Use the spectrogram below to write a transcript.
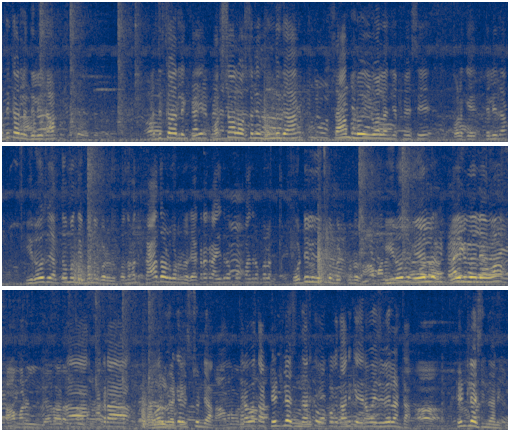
అధికారులకు తెలియదా అధికారులకి వర్షాలు వస్తున్నాయి ముందుగా షాపులు ఇవ్వాలని చెప్పేసి వాళ్ళకి తెలీదా? ఈ రోజు ఇబ్బందులు పడరు కొంతమంది పేదవాళ్ళు కూడా ఉన్నారు. ఎక్కడెక్కడ ఐదు రూపాయలు పది రూపాయలు వడ్డీలు తెచ్చుకొని పెట్టుకున్నారు. ఈరోజు వేలు వేలు వేలేమో అక్కడ గవర్నమెంట్కి ఇస్తుండే. తర్వాత ఆ టెంట్లు వేసిన దానికి ఒక్కొక్క దానికి ఇరవై ఐదు వేలు అంట. టెంట్లు వేసిన దానికి.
